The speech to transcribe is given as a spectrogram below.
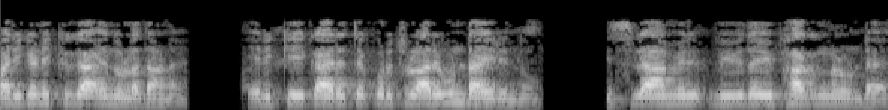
പരിഗണിക്കുക എന്നുള്ളതാണ്. എനിക്ക് ഈ കാര്യത്തെക്കുറിച്ചുള്ള അറിവുണ്ടായിരുന്നു. ഇസ്ലാമിൽ വിവിധ വിഭാഗങ്ങളുണ്ട്.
